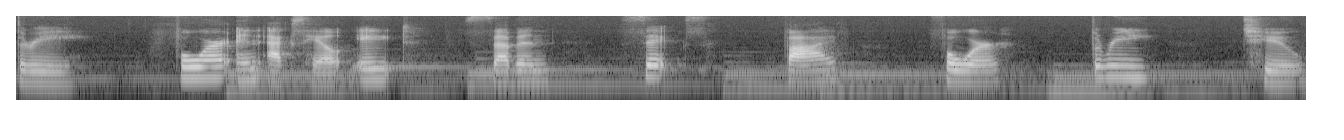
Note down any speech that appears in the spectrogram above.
Three, four, and exhale. Eight, seven, six, five, four, three, two,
